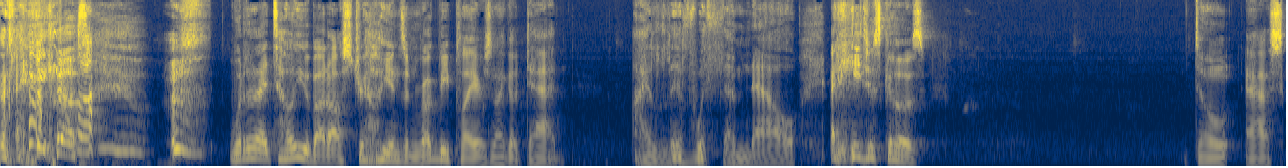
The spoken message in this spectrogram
uh. and he goes, What did I tell you about Australians and rugby players? And I go, Dad, I live with them now. And he just goes, Don't ask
